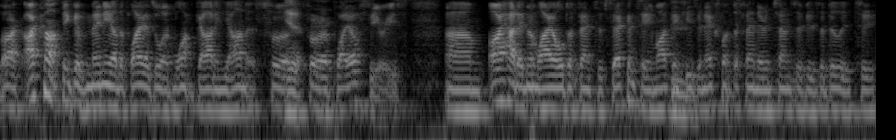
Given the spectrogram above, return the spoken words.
Like I can't think of many other players who I'd want guarding Giannis for Yeah. for a playoff series. Um, I had him in my all defensive second team. I think he's an excellent defender in terms of his ability to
